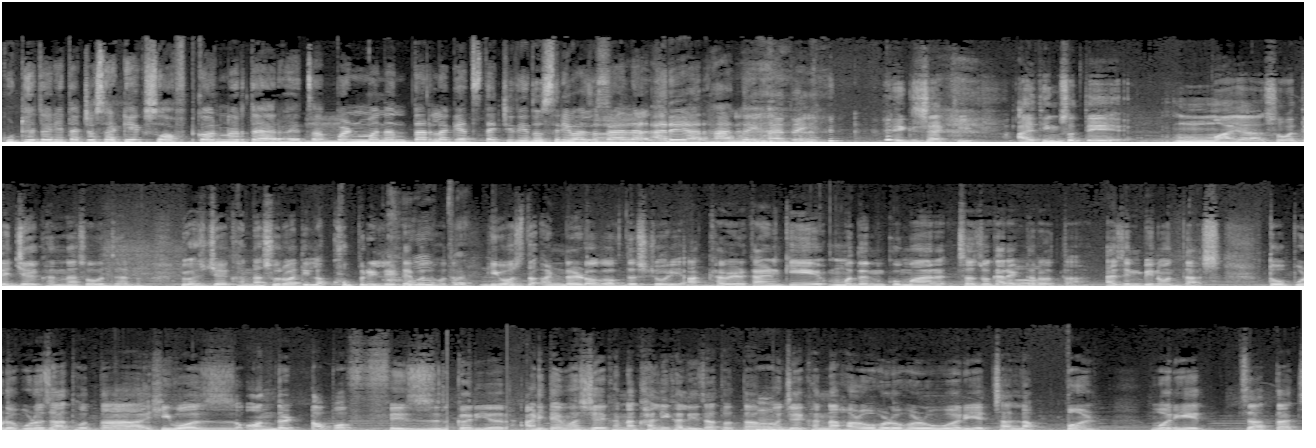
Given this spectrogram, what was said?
कुठेतरी त्याच्यासाठी एक सॉफ्ट कॉर्नर तयार व्हायचा. पण मग नंतर लगेच त्याची ती दुसरी बाजू कळायला अरे यार हा नाही हा नाही. एक्झॅक्टली आय थिंक सो ते माझ्यासोबत ते जय खन्ना सोबत झालं. बिकॉज जय खन्ना सुरुवातीला खूप रिलेटेबल. होता. He was the underdog of the story अख्खा वेळ. कारण की मदन कुमारचा जो कॅरेक्टर हो. होता ॲज इन विनोद दास तो पुढं पुढं जात होता. He was on the top of his career आणि तेव्हाच जय खन्ना खाली खाली जात होता. मग जय खन्ना हळूहळू हळू वर येत चालला. पण वर येत जाताच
